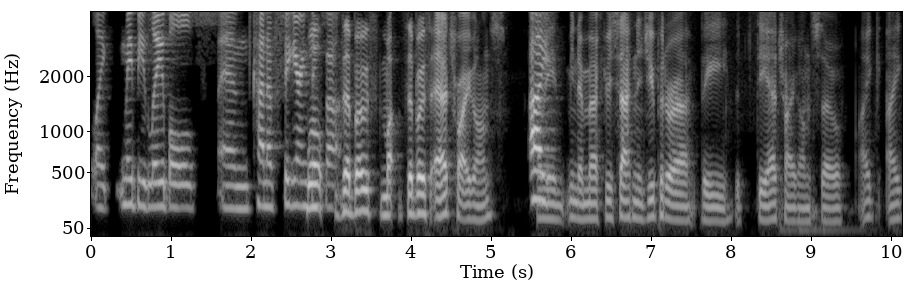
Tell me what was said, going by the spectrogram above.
like maybe labels and kind of figuring well, things out. They're both they're both air trigons. Uh, I mean, you know, Mercury, Saturn, and Jupiter are the, the, the air trigons, so I I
